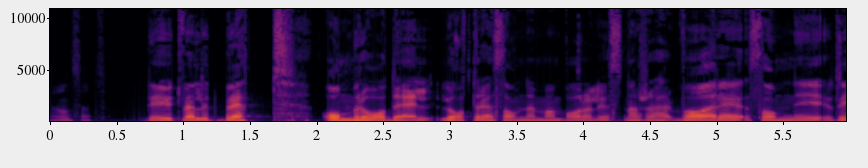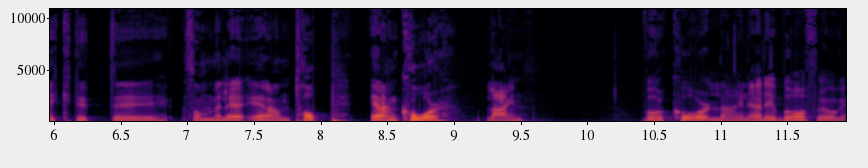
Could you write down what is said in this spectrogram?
ansatser. Det är ju ett väldigt brett område låter det som när man bara lyssnar så här. Vad är det som ni riktigt, som eller eran topp, eran core line? Vår core line, ja det är en bra fråga.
